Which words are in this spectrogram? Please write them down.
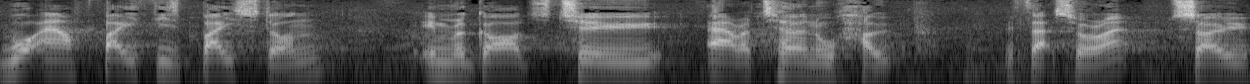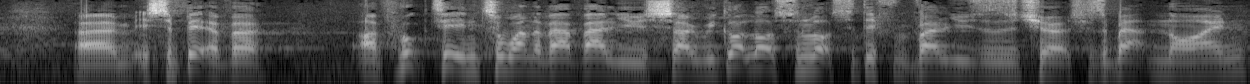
what our faith is based on in regards to our eternal hope, if that's all right. So um, it's a bit of a I've hooked it into one of our values. So we've got lots and lots of different values as a church. There's about nine.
